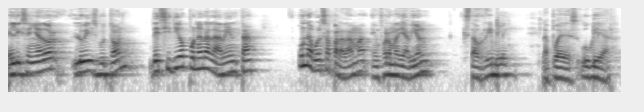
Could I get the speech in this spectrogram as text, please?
El diseñador Louis Vuitton decidió poner a la venta una bolsa para dama en forma de avión, que está horrible, la puedes googlear,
